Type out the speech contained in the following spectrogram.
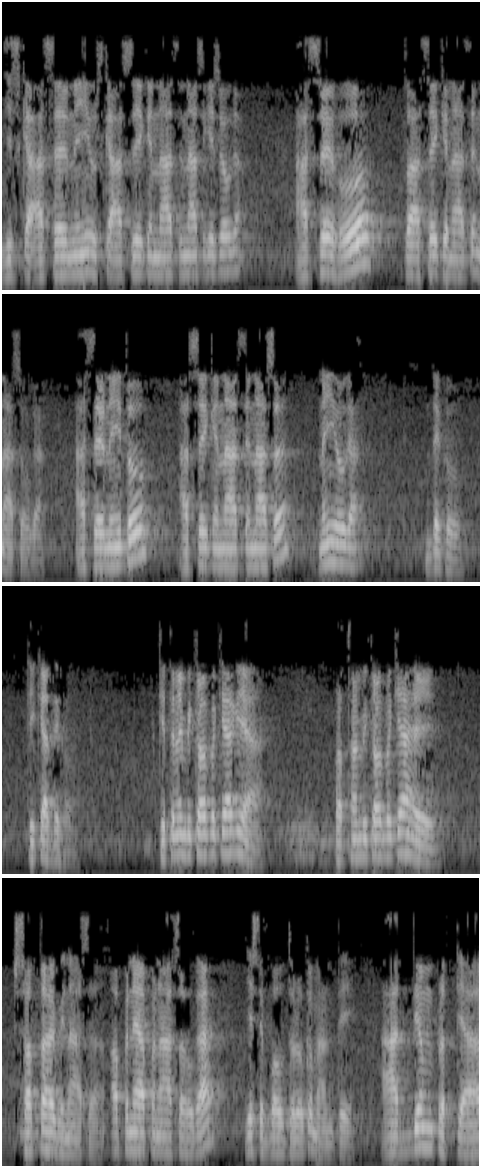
जिसका आश्रय नहीं, उसका आश्रय के नाश नाश कैसे होगा? आश्रय हो तो आश्रय के नाश से नाश होगा। आश्रय नहीं तो आश्रय के नाश से नाश नहीं होगा। देखो ठीक है देखो। कितने विकल्प क्या गया? प्रथम विकल्प क्या है? स्वतः विनाश, अपने आप नाश होगा, जैसे बौद्ध लोग मानते आद्यम प्रत्याह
